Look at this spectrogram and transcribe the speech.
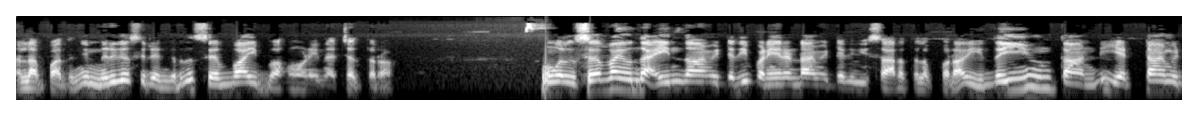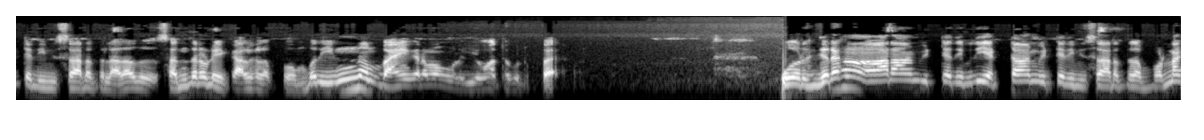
நல்லா பாத்துங்க. மிருகசீரங்கிறது செவ்வாய் பகவானுடைய நட்சத்திரம். உங்களுக்கு செவ்வாய் வந்து ஐந்தாம் வீட்டதி பன்னிரெண்டாம் வீட்டதி விசாரத்துல போறார். இதையும் தாண்டி எட்டாம் வீட்டதி விசாரத்துல அதாவது சந்திரனுடைய கால்களை போகும்போது இன்னும் பயங்கரமா உங்களுக்கு யோகத்தை கொடுப்பார். ஒரு கிரகம் ஆறாம் வீட்டதிபதி எட்டாம் வீட்டதி விசாரத்துல போனா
